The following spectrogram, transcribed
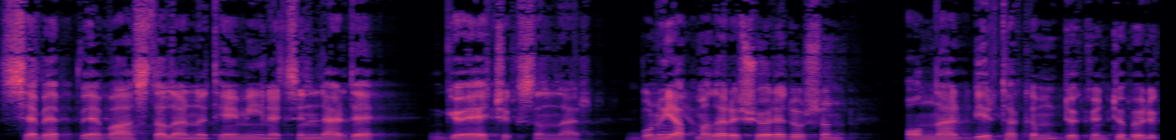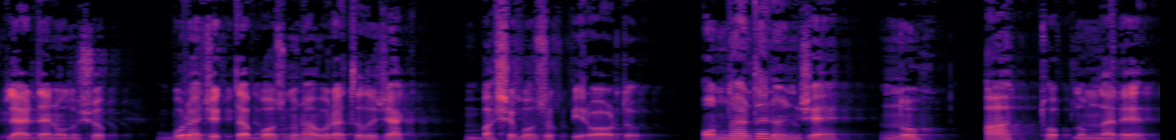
sebep ve vasıtalarını temin etsinler de göğe çıksınlar. Bunu yapmaları şöyle dursun, onlar bir takım döküntü bölüklerden oluşup buracıkta bozguna uğratılacak başı bozuk bir ordu. Onlardan önce Nuh, Ad toplumları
